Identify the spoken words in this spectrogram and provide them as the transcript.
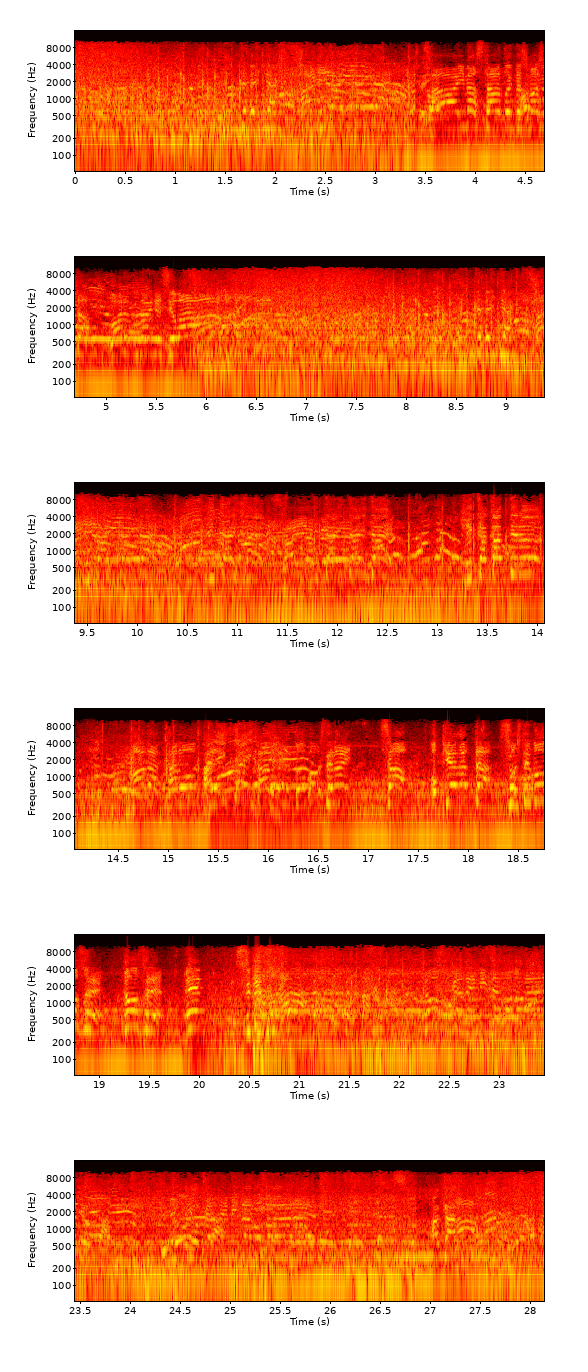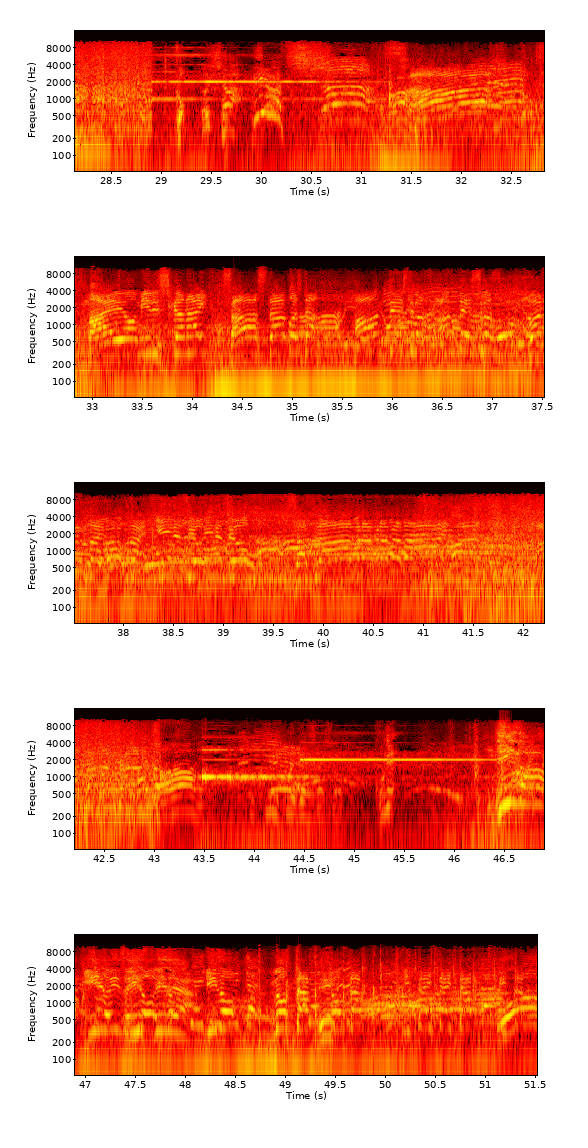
さあスタートした。安定してます。安定してます。悪くない悪くない。いいですよいいですよ。さすが危ない危ない危ない頭からこげいいぞいいぞいいぞいいぞいいぞ乗った乗ったいったいったいったいった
